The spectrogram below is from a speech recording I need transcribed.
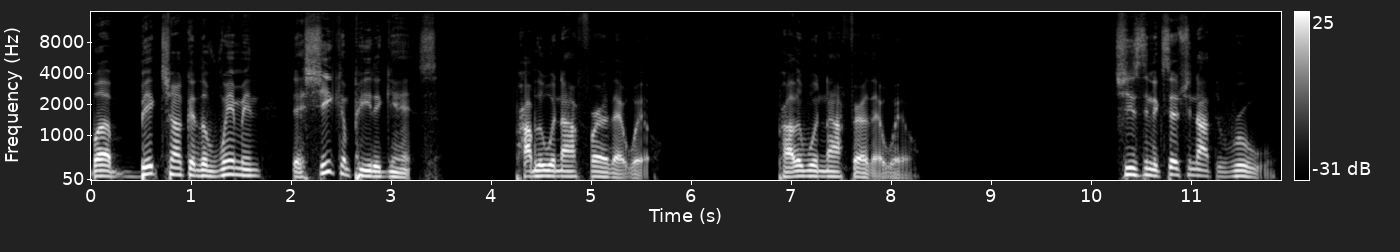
But a big chunk of the women that she compete against probably would not fare that well probably would not fare that well. She's an exception, not the rule.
